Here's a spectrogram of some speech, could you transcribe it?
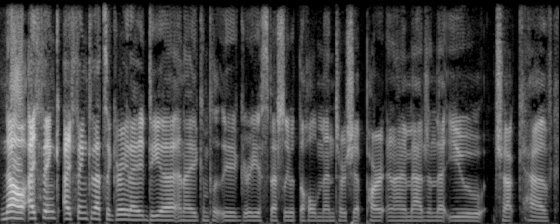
no, I think I think that's a great idea, and I completely agree, especially with the whole mentorship part. And I imagine that you, Chuck, have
